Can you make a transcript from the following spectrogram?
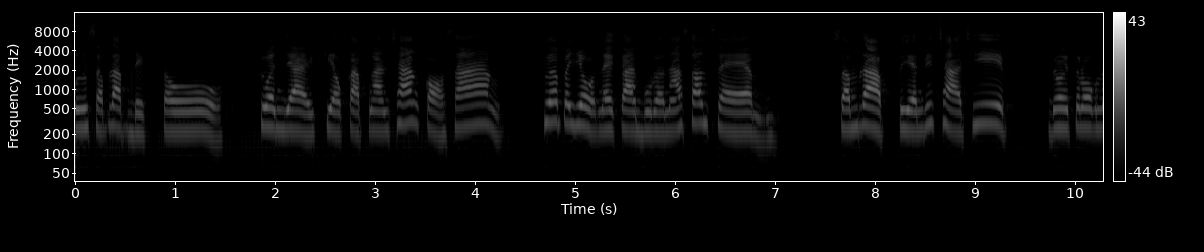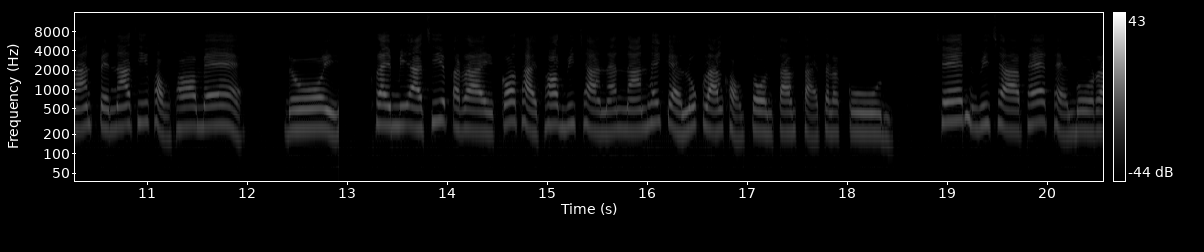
มือสำหรับเด็กโต ส่วนใหญ่เกี่ยวกับงานช่างก่อสร้าง เพื่อประโยชน์ในการบูรณะซ่อมแซมสำหรับเรียนวิชาชีพ โดยตรงนั้นเป็นหน้าที่ของพ่อแม่ โดย ใครมีอาชีพอะไรก็ถ่ายทอดวิชานั้นๆ ให้แก่ลูกหลานของตนตามสายตระกูล เช่น วิชาแพทย์แผนโบร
